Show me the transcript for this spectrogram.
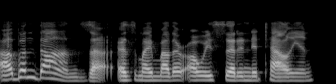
Abbondanza, as my mother always said in Italian.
